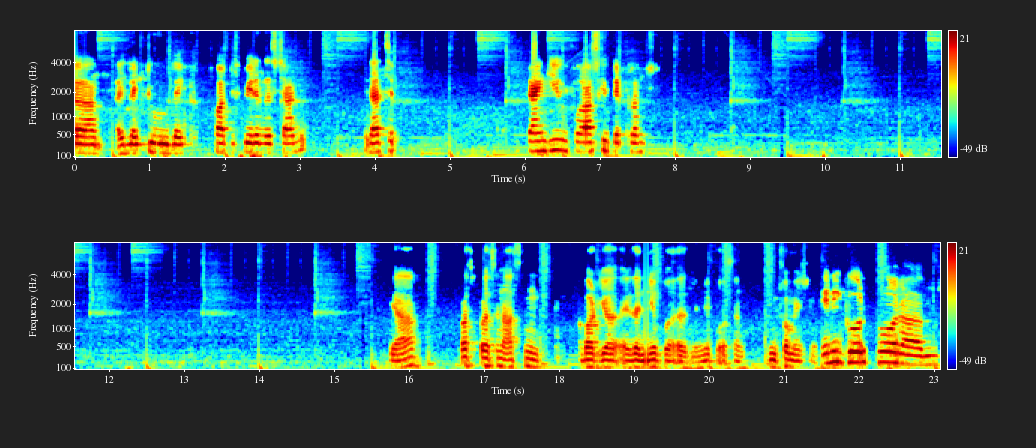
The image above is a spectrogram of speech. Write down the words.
uh, I like to like participate in this channel. That's it. Thank you for asking TechCrunch. Yeah, first person asking about your the new per- the new person information. Any goal for um,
